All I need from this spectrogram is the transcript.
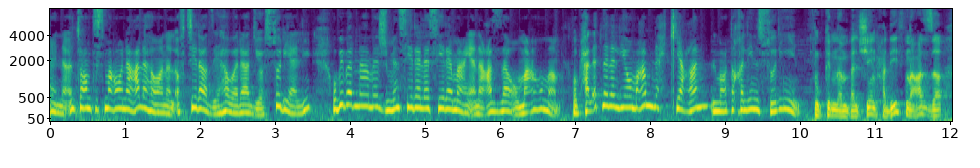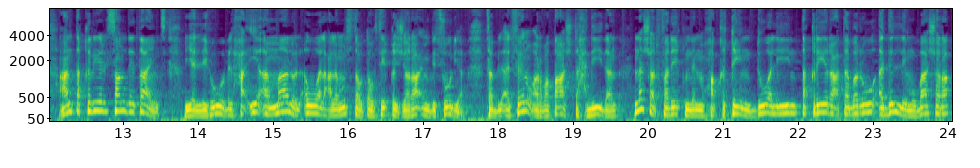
مستمعينا أنتم عم تسمعونا على هوانا الافتراضي هوا راديو سوريالي وببرنامج من سيرة لسيرة معي أنا عزة ومع همام. وبحلقتنا لليوم عم نحكي عن المعتقلين السوريين. وكنا مبلشين حديثنا عزة عن تقرير ساندي تايمز يلي هو بالحقيقة ماله الأول على مستوى توثيق الجرائم بسوريا. فبال 2014 تحديدا نشر فريق من المحققين الدوليين تقرير اعتبروه أدلة مباشرة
